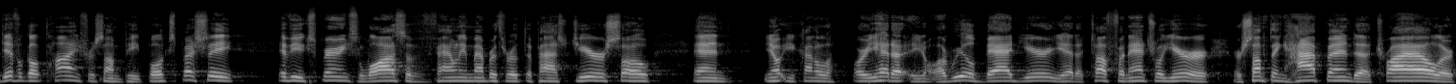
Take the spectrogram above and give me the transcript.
difficult times for some people, especially if you experienced loss of a family member throughout the past year or so, and you know, you kind of, or you had a, you know, a real bad year, you had a tough financial year, or, or something happened, a trial, or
